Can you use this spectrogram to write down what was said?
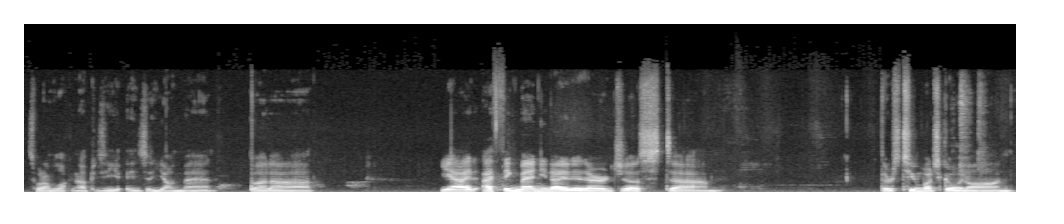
That's what I'm looking up. He's a, he's a young man. But uh, yeah, I, I think Man United are just um, there's too much going on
